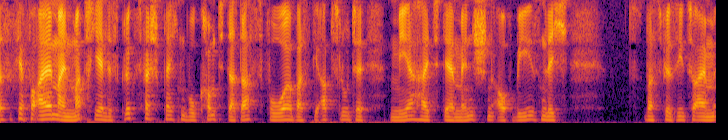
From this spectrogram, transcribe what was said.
das ist ja vor allem ein materielles Glücksversprechen. Wo kommt da das vor, was die absolute Mehrheit der Menschen auch wesentlich, was für sie zu einem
